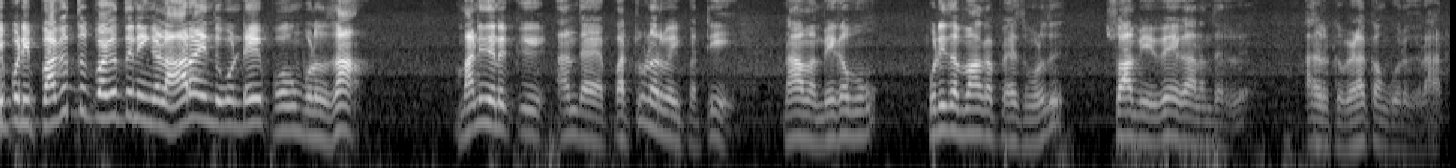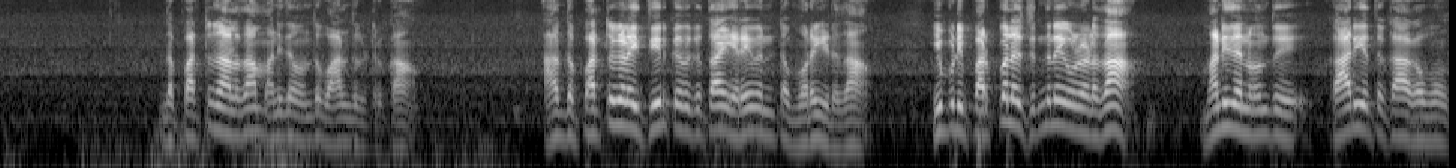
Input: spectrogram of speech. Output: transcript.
இப்படி பகுத்து பகுத்து நீங்கள் ஆராய்ந்து கொண்டே போகும் பொழுது தான் மனிதனுக்கு அந்த பற்றுணர்வை பற்றி நாம் மிகவும் புனிதமாக பேசும்பொழுது சுவாமி விவேகானந்தர் அதற்கு விளக்கம் கூறுகிறார். இந்த பற்றுனால தான் மனிதன் வந்து வாழ்ந்துக்கிட்டு இருக்கான். அந்த பற்றுகளை தீர்க்கிறதுக்கு தான் இறைவன்கிட்ட முறையீடு தான் இப்படி பற்பல சிந்தனைகளோடு தான் மனிதன் வந்து காரியத்துக்காகவும்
